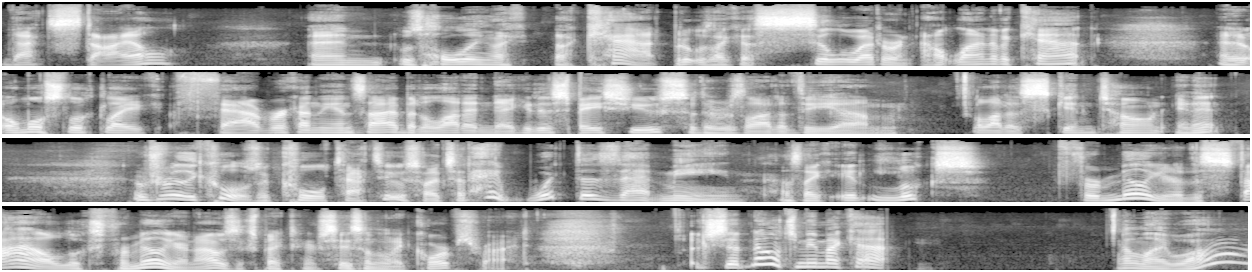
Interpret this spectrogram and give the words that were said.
that style, and was holding like a cat, but it was like a silhouette or an outline of a cat, and it almost looked like fabric on the inside, but a lot of negative space use. So there was a lot of the um, a lot of skin tone in it. It was really cool. It was a cool tattoo. So I said, "Hey, what does that mean?" I was like, "It looks familiar. The style looks familiar. And I was expecting her to say something like Corpse Bride. And she said, No, it's me and my cat. I'm like, What?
